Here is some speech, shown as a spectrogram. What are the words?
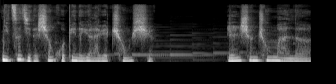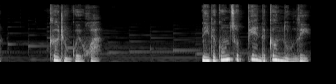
你自己的生活变得越来越充实。人生充满了各种规划。你的工作变得更努力，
